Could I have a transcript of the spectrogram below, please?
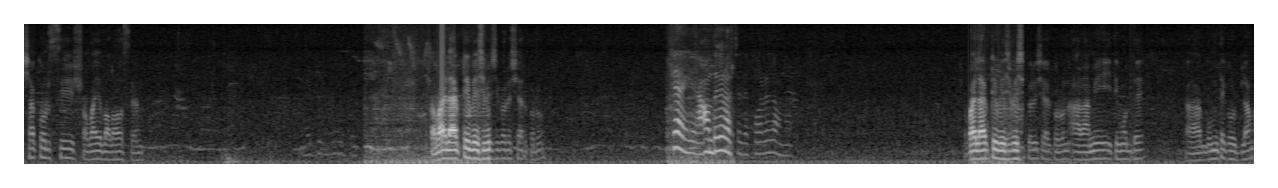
আশা করছি সবাই ভালো আছেন। সবাই লাইভটি বেশি বেশি করে শেয়ার করুন। হ্যাঁ হ্যাঁ না। সবাই লাইভটি বেশি বেশি করে শেয়ার করুন। আর আমি ইতিমধ্যে ঘুম থেকে উঠলাম।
